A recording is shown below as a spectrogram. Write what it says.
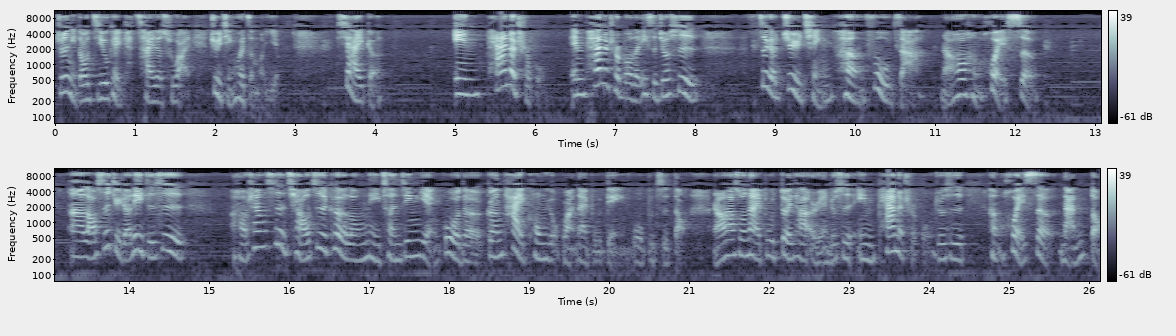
就是你都几乎可以猜得出来剧情会怎么演。下一个 impenetrable，impenetrable 的意思就是这个剧情很复杂，然后很晦涩。呃，老师举的例子是。好像是乔治克隆尼曾经演过的跟太空有关那部电影，我不知道。然后他说那一部对他而言就是 impenetrable，就是很晦涩难懂。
